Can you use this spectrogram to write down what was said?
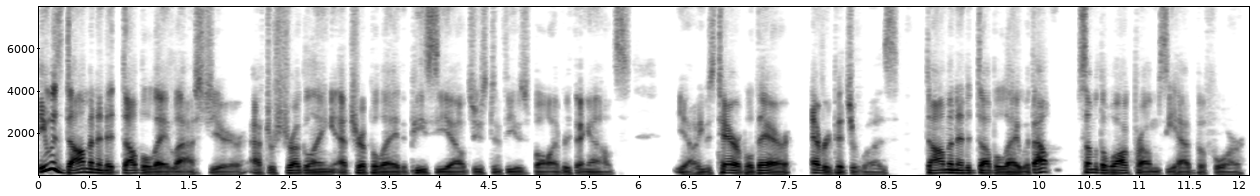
he was dominant at Double A last year after struggling at Triple A, the PCL, juiced infused ball, everything else. You know, he was terrible there. Every pitcher was dominant at Double A without some of the walk problems he had before.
